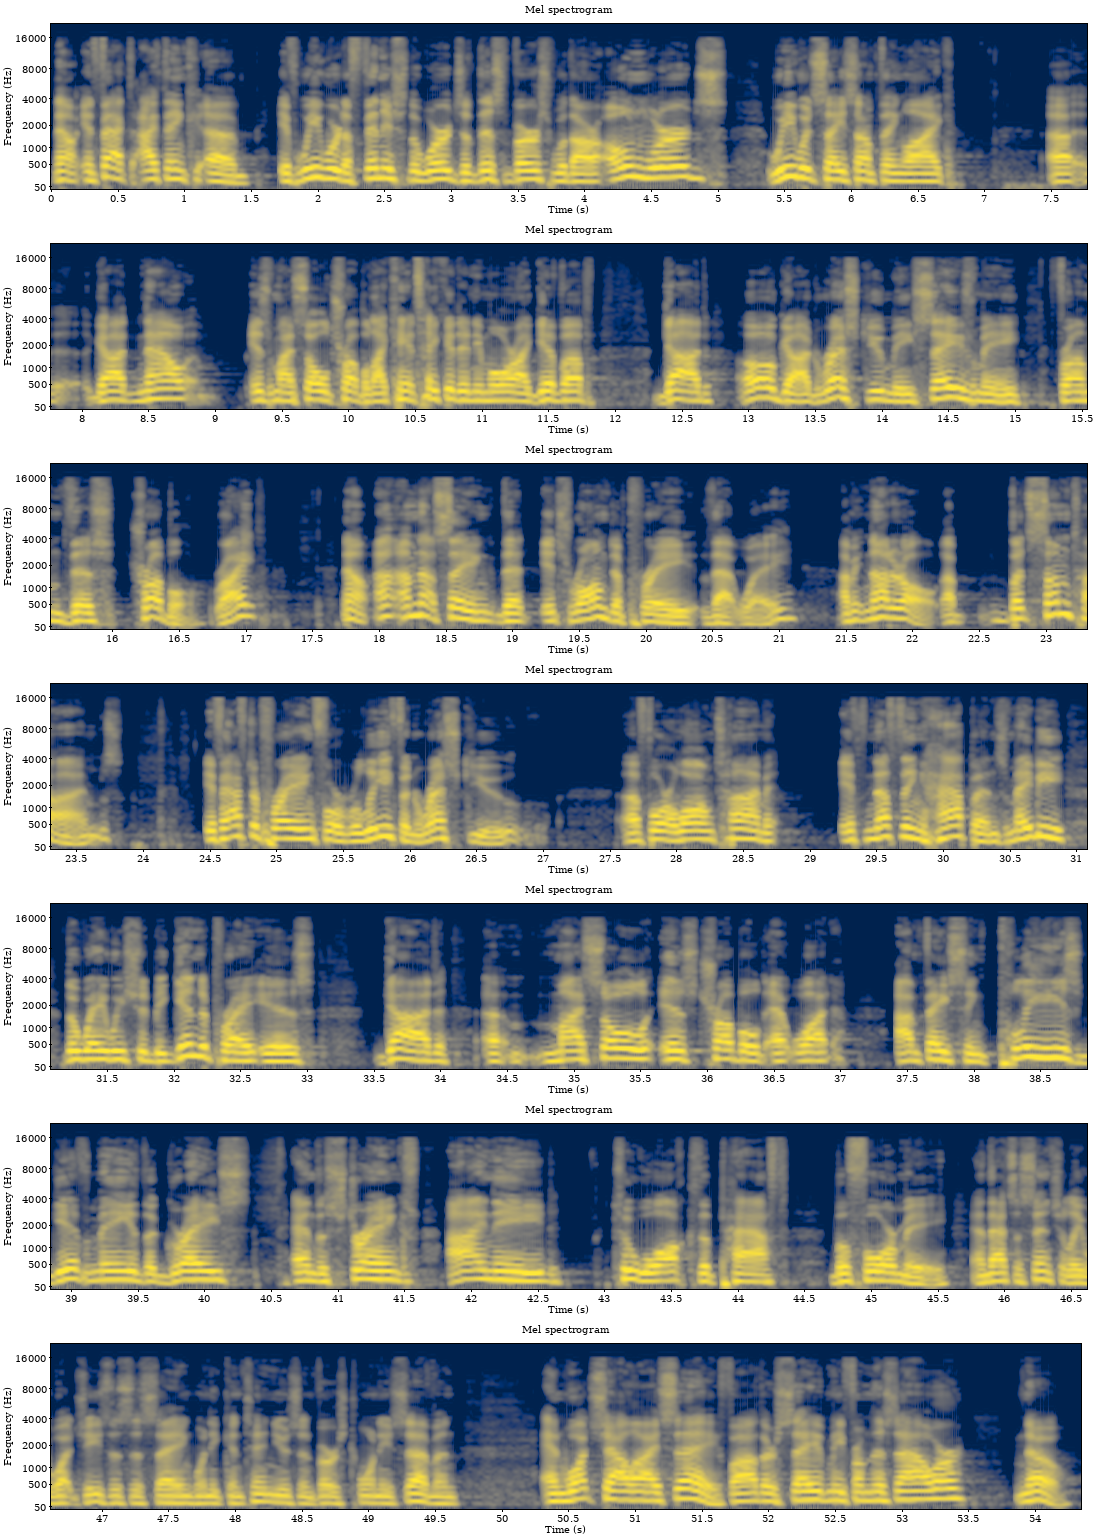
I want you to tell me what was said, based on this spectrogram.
Now, in fact, I think uh, if we were to finish the words of this verse with our own words, we would say something like, uh, God, now is my soul troubled. I can't take it anymore. I give up. God, oh God, rescue me, save me from this trouble, right? Now, I'm not saying that it's wrong to pray that way. I mean, not at all. Uh, but sometimes, if after praying for relief and rescue uh, for a long time, if nothing happens, maybe the way we should begin to pray is God, uh, my soul is troubled at what I'm facing. Please give me the grace and the strength I need to walk the path before me. And that's essentially what Jesus is saying when he continues in verse 27. And what shall I say? Father, save me from this hour? No.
